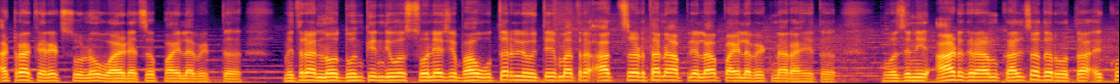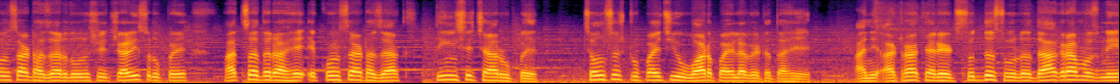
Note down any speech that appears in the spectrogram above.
अठरा कॅरेट सोनं वाढण्याचं पाहायला भेटतं. मित्रांनो दोन तीन दिवस सोन्याचे भाव उतरले होते मात्र आज चढताना आपल्याला पाहायला भेटणार आहेत. वजनी आठ ग्राम कालचा दर होता एकोणसाठ हजार दोनशे चाळीस रुपये आजचा दर आहे एकोणसाठ हजार तीनशे चार रुपये. चौसष्ट रुपयाची वाढ पाहायला भेटत आहे. आणि अठरा कॅरेट शुद्ध सोनं दहा ग्राम वजनी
